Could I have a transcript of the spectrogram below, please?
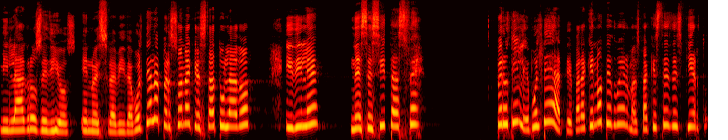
milagros de Dios en nuestra vida. Voltea a la persona que está a tu lado y dile, necesitas fe. Pero dile, volteate para que no te duermas, para que estés despierto.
